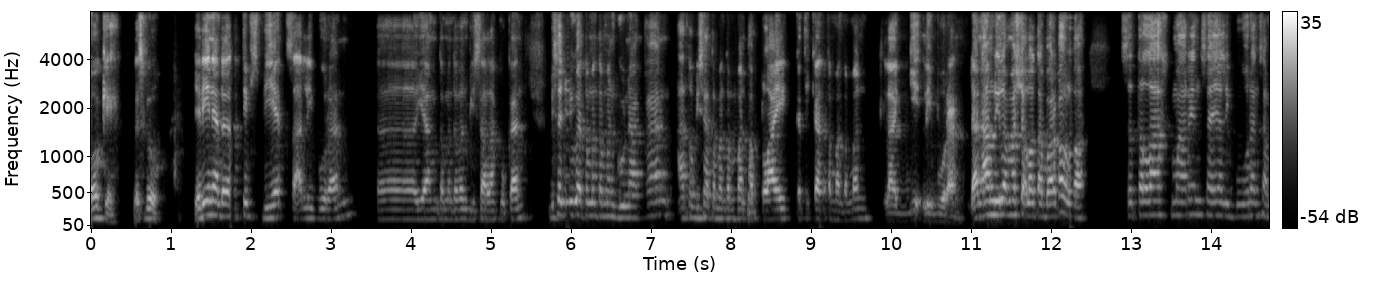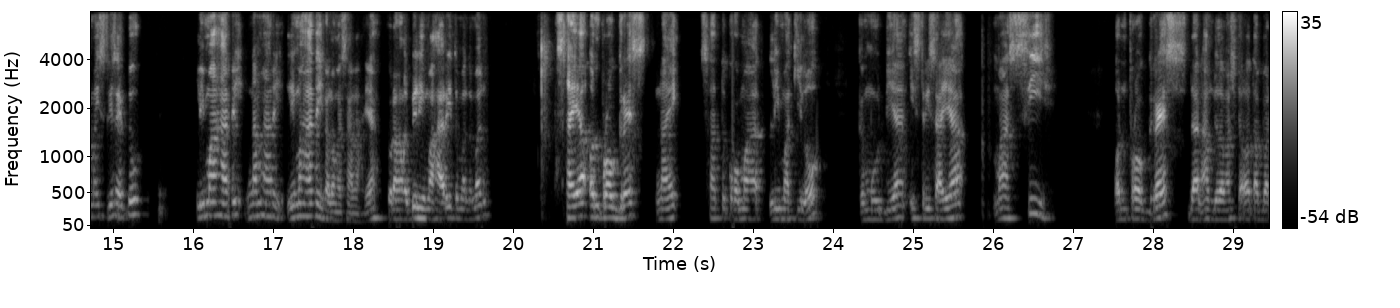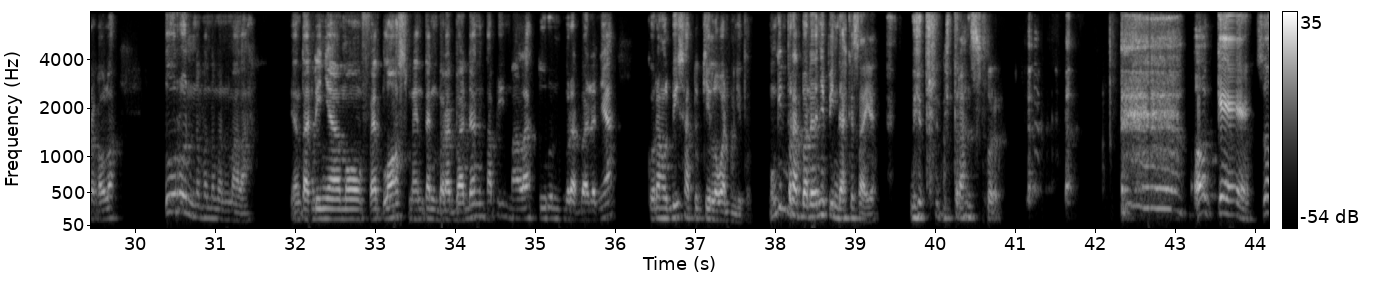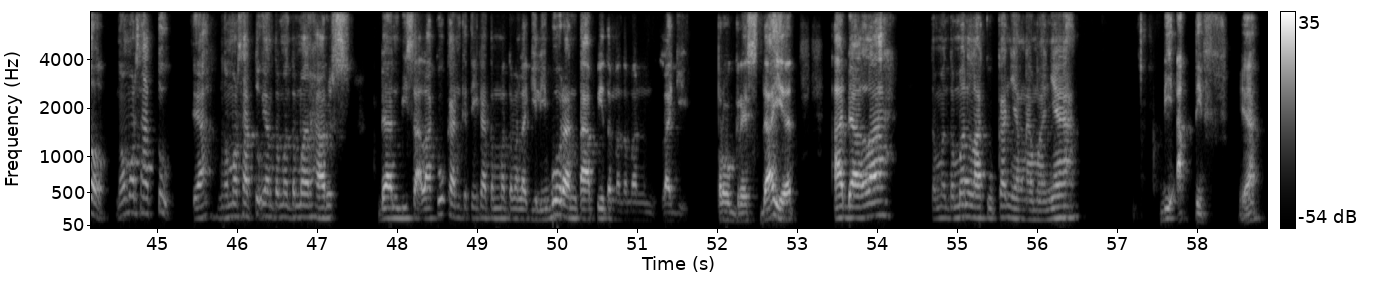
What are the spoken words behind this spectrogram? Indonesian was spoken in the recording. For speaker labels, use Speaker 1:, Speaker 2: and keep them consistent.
Speaker 1: Oke, okay, let's go. Jadi ini ada tips diet saat liburan uh, yang teman-teman bisa lakukan. Bisa juga teman-teman gunakan atau bisa teman-teman apply ketika teman-teman lagi liburan. Dan alhamdulillah, masya Allah, tabarakallah. Setelah kemarin saya liburan sama istri saya itu lima hari, enam hari, lima hari kalau nggak salah ya, kurang lebih lima hari teman-teman. Saya on progress naik 1,5 kilo. Kemudian istri saya masih on progress dan alhamdulillah masya Allah tabarakallah turun teman-teman malah. Yang tadinya mau fat loss maintain berat badan tapi malah turun berat badannya kurang lebih satu kiloan gitu. Mungkin berat badannya pindah ke saya ditransfer oke okay, so nomor satu ya. Nomor satu yang teman-teman harus dan bisa lakukan ketika teman-teman lagi liburan tapi teman-teman lagi progress diet adalah teman-teman lakukan yang namanya be aktif ya.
